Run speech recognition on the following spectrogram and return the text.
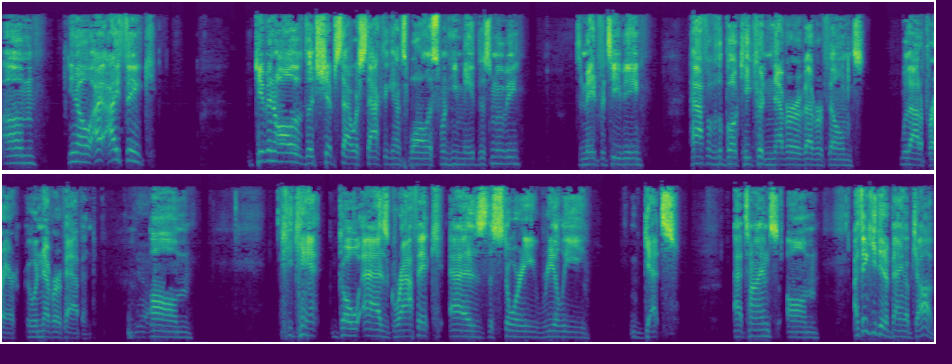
Um, you know, I, I think given all of the chips that were stacked against Wallace when he made this movie, it's made for TV. Half of the book he could never have ever filmed without a prayer. It would never have happened. Yeah. Um, he can't go as graphic as the story really gets at times. Um, I think he did a bang up job.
